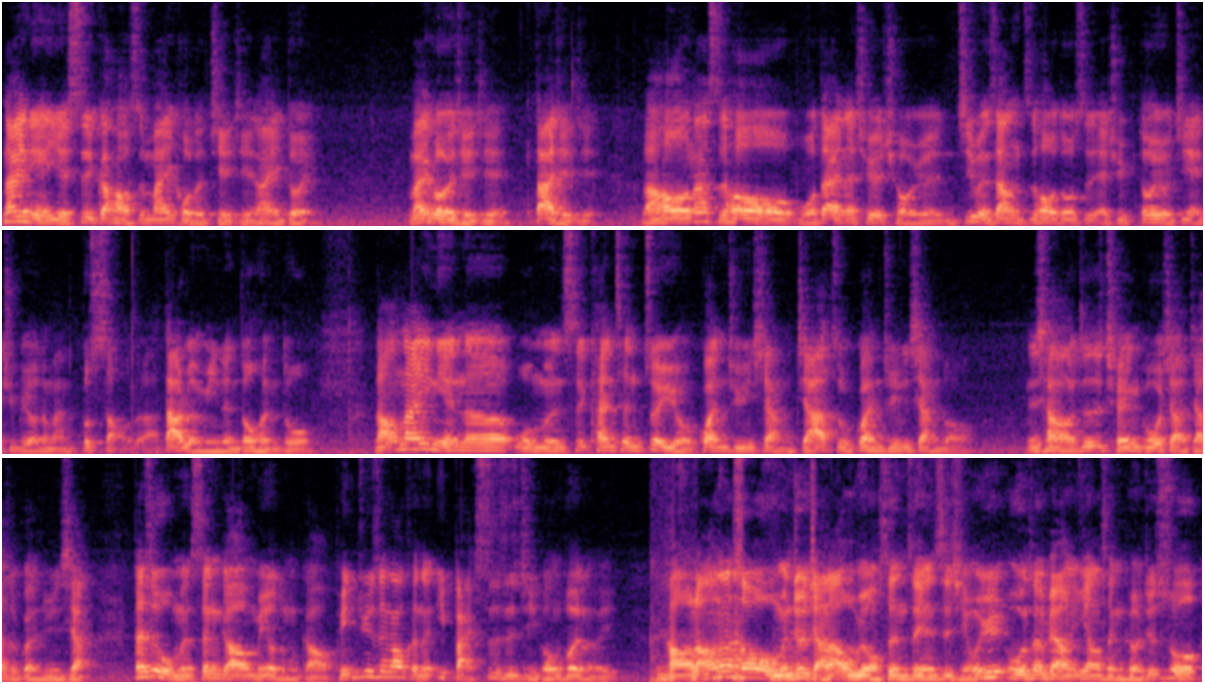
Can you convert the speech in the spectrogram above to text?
那一年也是刚好是 Michael 的姐姐那一队，Michael 的姐姐大姐姐。然后那时候我带那些球员，基本上之后都是 H 都有进 HBO 的蛮不少的啦，大轮名人都很多。然后那一年呢，我们是堪称最有冠军相甲组冠军相的哦。你想哦，就是全国小甲组冠军相，但是我们身高没有那么高，平均身高可能一百四十几公分而已。好，然后那时候我们就讲到吴永胜这件事情，我因为吴永胜非常印象深刻，就是说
